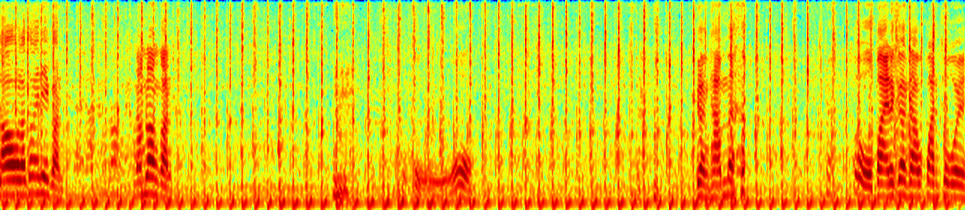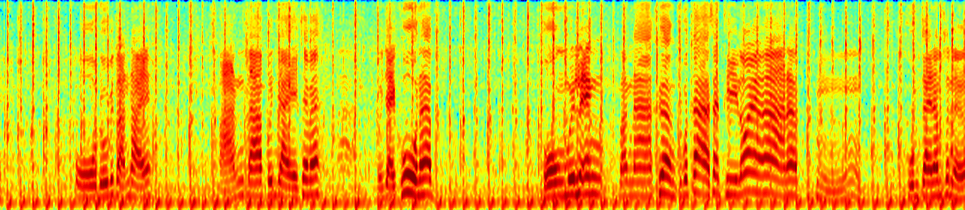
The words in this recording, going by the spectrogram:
เราเราต้องไอ้นี่ก่อนนำร่องก่อน โอ้โห เครื่องทำนะ โอ้โหไปนะเครื่องทำควันโชย โอ้ดูพิสันไถฐานตาปืนใหญ่ใช่ไหมปืนใหญ่คู่นะครับโคงมือเล็งบางนาเครื่องคูปต้าเซทีร้อยห้านะครับภูมิใจนำเสนอ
